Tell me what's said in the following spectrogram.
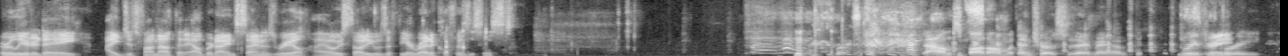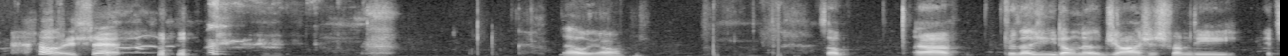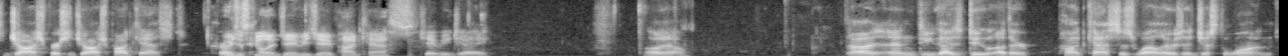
earlier today I just found out that Albert Einstein is real. I always thought he was a theoretical physicist. Yeah, I'm spot on with intros today, man. Three for great. three. Holy shit! Oh yeah. So, uh, for those of you who don't know, Josh is from the it's Josh versus Josh podcast, correct? We just call it JVJ podcast. JVJ. Oh yeah. Uh, and do you guys do other podcasts as well, or is it just the one?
